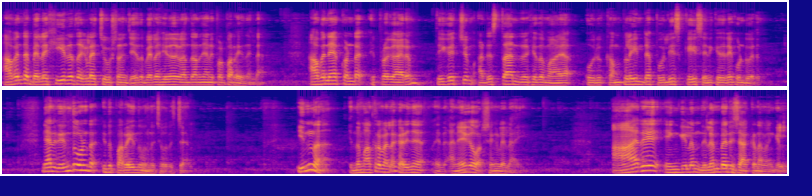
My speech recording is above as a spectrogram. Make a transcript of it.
അവന്റെ ബലഹീനതകളെ ചൂഷണം ചെയ്ത് ബലഹീനതകൾ എന്താണെന്ന് ഞാനിപ്പോൾ പറയുന്നില്ല. അവനെ കൊണ്ട് ഇപ്രകാരം തികച്ചും അടിസ്ഥാനരഹിതമായ ഒരു കംപ്ലൈന്റ് പോലീസ് കേസ് എനിക്കെതിരെ കൊണ്ടുവരും ഞാനിത് എന്തുകൊണ്ട് ഇത് പറയുന്നു എന്ന് ചോദിച്ചാൽ ഇന്ന് ഇന്ന് മാത്രമല്ല കഴിഞ്ഞ അനേക വർഷങ്ങളിലായി. ആരെ എങ്കിലും നിലംപരിശാക്കണമെങ്കിൽ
